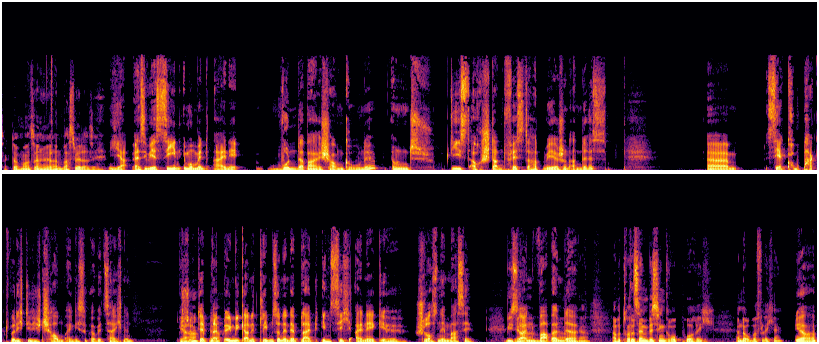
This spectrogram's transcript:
Sag doch mal unseren Hörern, was wir da sehen. Ja, also wir sehen im Moment eine wunderbare Schaumkrone und die ist auch standfest, da hatten wir ja schon anderes. Ähm, sehr kompakt würde ich den Schaum eigentlich sogar bezeichnen. Ja, der bleibt irgendwie gar nicht kleben, sondern der bleibt in sich eine ge geschlossene Masse. Wie so Ja, ein wabbernder, Ja. Aber trotzdem ein bisschen grobporig an der Oberfläche. ja.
